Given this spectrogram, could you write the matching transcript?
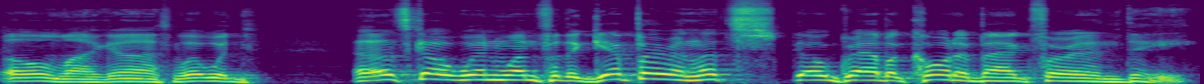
Oh my God! What would? Uh, let's go win one for the Gipper, and let's go grab a quarterback for ND.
